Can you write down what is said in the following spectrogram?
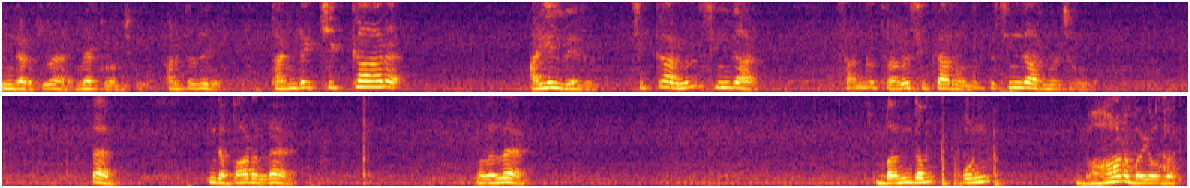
இந்த இடத்துல மேற்கொள்ள வச்சுக்கணும் அடுத்தது தண்டை சிக்கார அயில்வேலு சிக்காருங்கிறது சிங்காரம் சங்கத்தினால சிக்காரம் வந்திருக்கு. சிங்காரம்னு வச்சுக்கோங்க இப்போ இந்த பாடலில் முதல்ல பந்தம் பொன் பார பயோதரம்.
